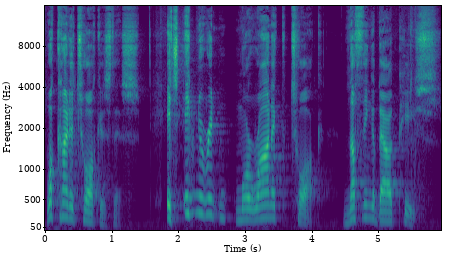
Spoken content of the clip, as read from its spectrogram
What kind of talk is this? It's ignorant, moronic talk, nothing about peace.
